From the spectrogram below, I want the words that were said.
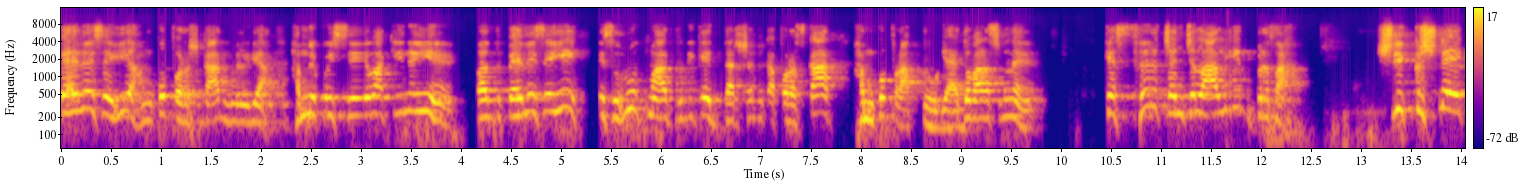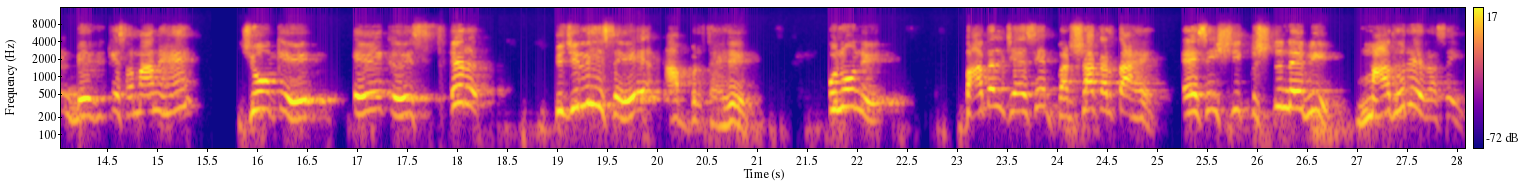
पहले से ही हमको पुरस्कार मिल गया। हमने कोई सेवा की नहीं है, परंतु पहले से ही इस रूप माधुरी के दर्शन का पुरस्कार हमको प्राप्त हो गया है। दोबारा सुनने। के स्थिर चंचलाली व्रता। श्री कृष्ण एक मेघ के समान है, जो कि एक स्थिर बिजली से आवृत हैं। उन्होंने बादल जैसे वर्षा करता है, ऐसे श्री कृष्ण ने भी माधुर्य रसई,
